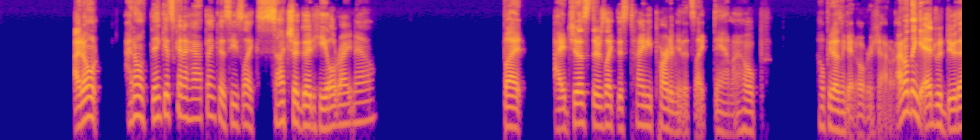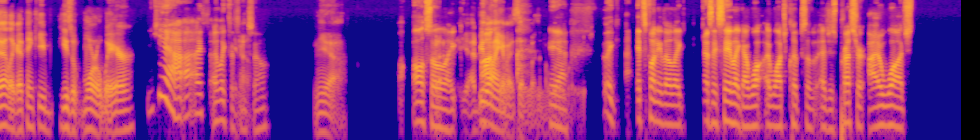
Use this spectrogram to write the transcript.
I don't I don't think it's going to happen cuz he's like such a good heel right now. But I just there's like this tiny part of me that's like, damn, I hope hope he doesn't get overshadowed. I don't think Edge would do that. Like I think he he's more aware. yeah, I I, like to think know. so. Yeah. Also, But, like yeah, I'd be I- lying if I said it wasn't yeah. worried. Like it's funny though like as i say like i wa- i watch clips of edge's presser i watched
